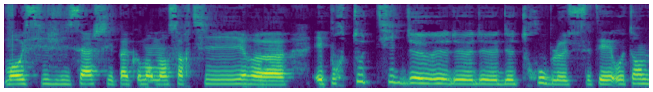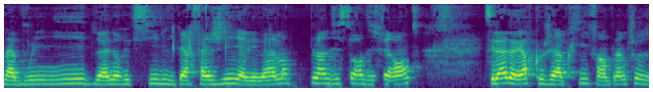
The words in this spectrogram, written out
moi aussi je vis ça, je sais pas comment m'en sortir. Euh, et pour tout type de, de, de, de troubles, c'était autant de la boulimie, de l'anorexie, de l'hyperphagie, il y avait vraiment plein d'histoires différentes. C'est là d'ailleurs que j'ai appris, enfin plein de choses.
